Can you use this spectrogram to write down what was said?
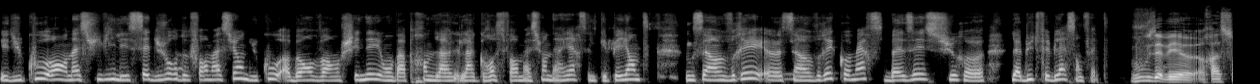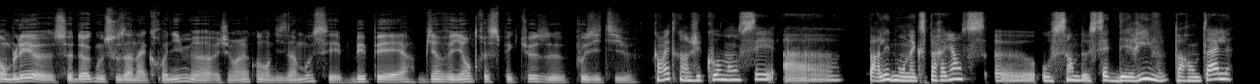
Et du coup, on a suivi les sept jours de formation. Du coup, ah ben, on va enchaîner, on va prendre la, grosse formation derrière, celle qui est payante. Donc, c'est un vrai, euh, c'est un vrai commerce basé sur l'abus de faiblesse, en fait. Vous, vous avez euh, rassemblé euh, ce dogme sous un acronyme, euh, j'aimerais bien qu'on en dise un mot, c'est BPR, bienveillante, respectueuse, positive. En fait, quand j'ai commencé à parler de mon expérience au sein de cette dérive parentale,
